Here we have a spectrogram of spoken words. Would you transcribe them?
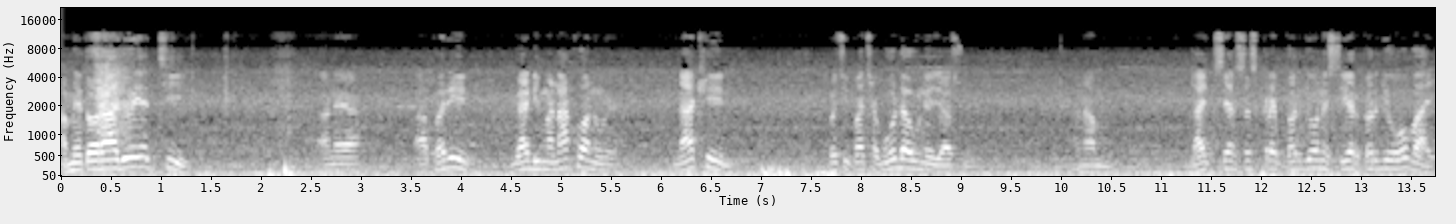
અમે તો રાહ જોઈએ જ છીએ. અને આ ભરી ગાડીમાં નાખવાનું છે નાખીને પછી પાછા ગોડાઉને જાશું. અને આમ લાઈક શેર સબસ્ક્રાઇબ કરજો અને શેર કરજો હો ભાઈ.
